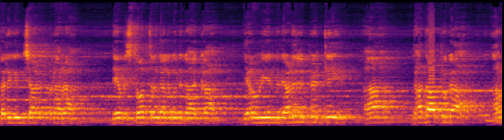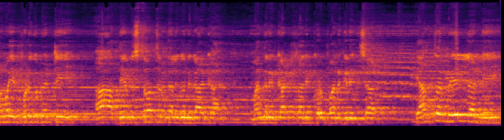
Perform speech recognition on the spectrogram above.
తొలగించాడు పిల్లరా. దేవుని స్తోత్రం కలుగును గాక. ఇరవై ఎనిమిది అడుగులు పెట్టి దాదాపుగా అరవై పొడుగు పెట్టి ఆ దేవుని స్తోత్రం కలుగును గాక. మందిరం కట్టడానికి కృప అనుగ్రహించాడు. ఎంత మేలులండి.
